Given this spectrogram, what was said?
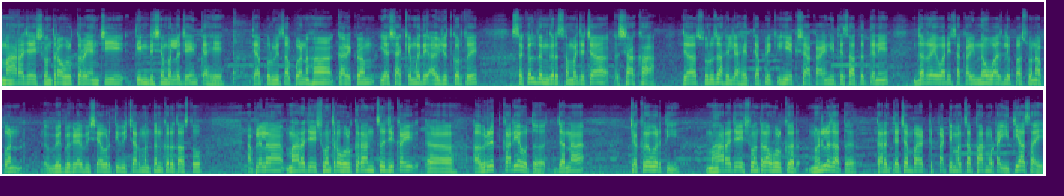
महाराजा यशवंतराव होळकर यांची तीन डिसेंबरला जयंती आहे. त्यापूर्वीच आपण हा कार्यक्रम या शाखेमध्ये आयोजित करतो आहे सकल धनगर समाजाच्या शाखा ज्या सुरू झालेल्या आहेत त्यापैकी ही एक शाखा आहे आणि ते सातत्याने दर रविवारी सकाळी नऊ वाजलेपासून आपण वेगवेगळ्या विषयावरती विचारमंथन करत असतो. आपल्याला महाराजा यशवंतराव होळकरांचं जे काही अविरत कार्य होतं ज्यांना चक्रवर्ती महाराजा यशवंतराव होळकर म्हटलं जातं कारण त्याच्या पाठी पाठीमागचा फार मोठा इतिहास आहे.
